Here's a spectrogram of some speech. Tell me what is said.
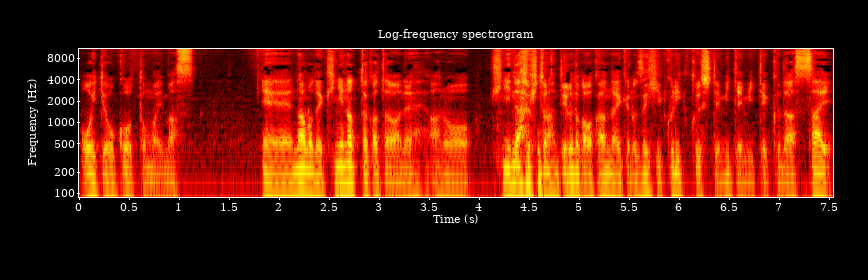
置いておこうと思います。えー、なので気になった方はね、あの、気になる人なんているのかわかんないけど、ぜひクリックしてみてみてください。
